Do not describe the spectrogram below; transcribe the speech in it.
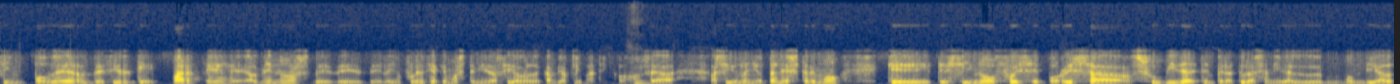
sin poder decir que parte, al menos, de, de, la influencia que hemos tenido ha sido el cambio climático. O mm. sea, ha sido un año tan extremo que, si no fuese por esa subida de temperaturas a nivel mundial,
